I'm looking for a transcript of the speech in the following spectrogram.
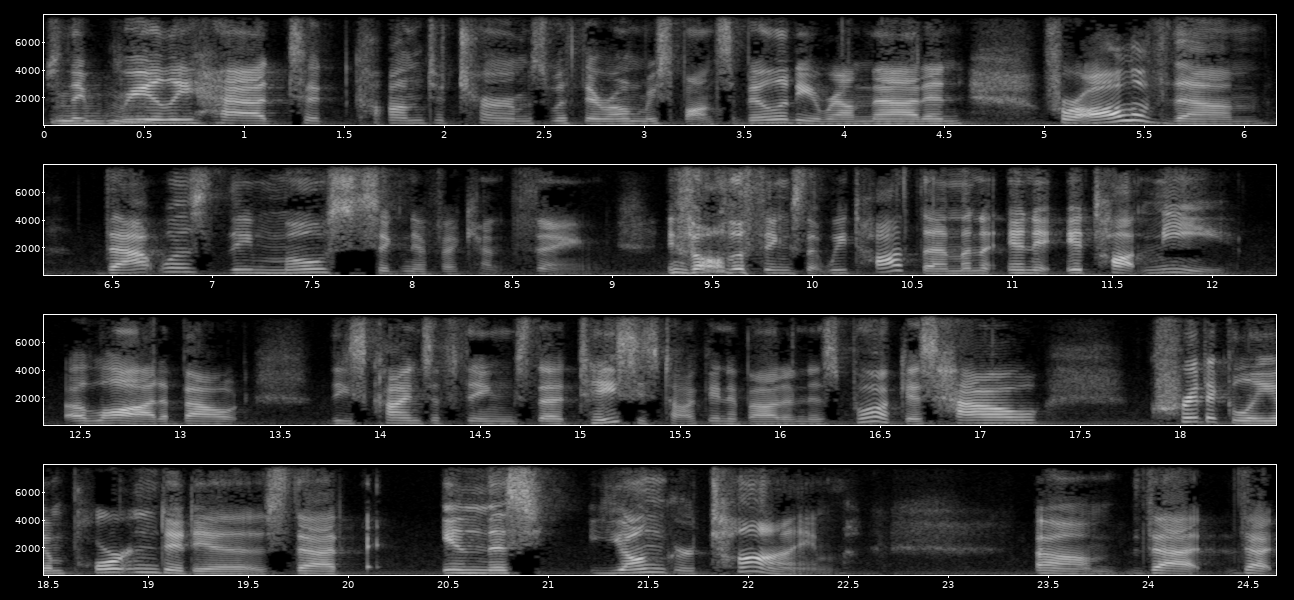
So they mm-hmm. really had to come to terms with their own responsibility around that, and for all of them, that was the most significant thing is all the things that we taught them and, and it, it, taught me a lot about these kinds of things that Tacy's talking about in his book is how critically important it is that in this younger time um, that that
